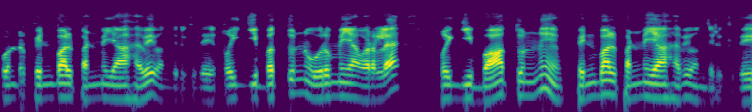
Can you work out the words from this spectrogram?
போன்று பெண்பால் பன்மையாகவே வந்திருக்குது. தொய்கி பத்துன்னு ஒருமையா வரல தொய்கி பாத்துன்னு பெண்பால் பன்மையாகவே வந்திருக்குது.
